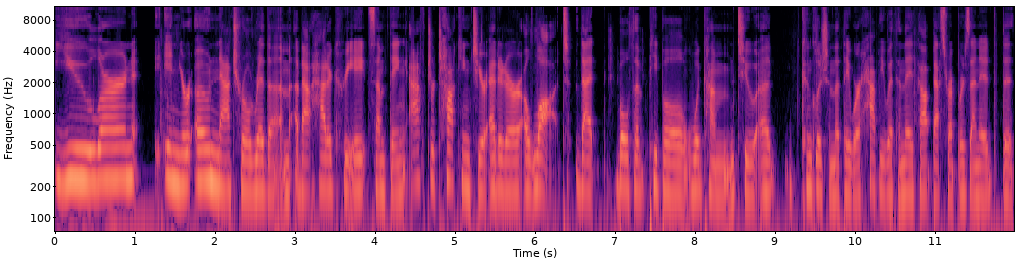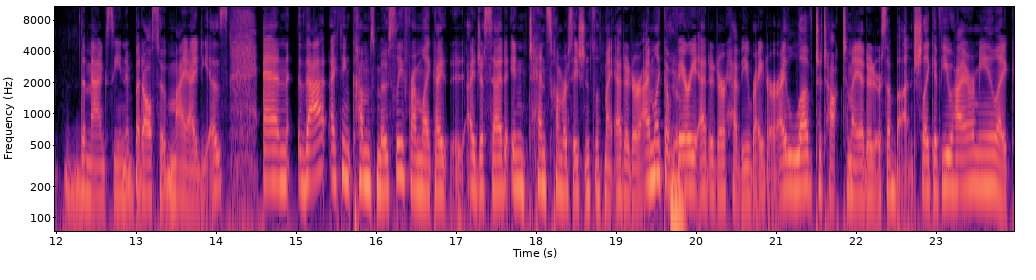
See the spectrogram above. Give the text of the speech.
you learn in your own natural rhythm about how to create something after talking to your editor a lot that both of people would come to a conclusion that they were happy with and they thought best represented the the magazine but also my ideas. And that I think comes mostly from like I I just said intense conversations with my editor. I'm like a very editor heavy writer. I love to talk to my editors a bunch. Like if you hire me like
